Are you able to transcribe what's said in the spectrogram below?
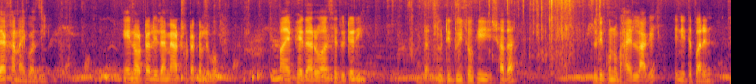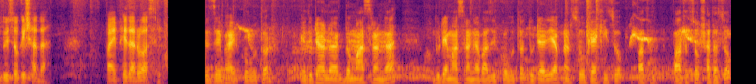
দেখা নাই বাজি। এই নটা নিলে আমি আটশো টাকা নেব। পায়ে ফেদারও আছে দুটারই দুটি দুই চোখই সাদা। যদি কোনো ভাইয়ের লাগে নিতে পারেন। দুই চোখই সাদা। পায়ে ফেদারও আছে। যে ভাইয়ের কবুতর এই দুটা হলো একদম মাছরাঙ্গা দুটাই মাছরাঙ্গা বাজির কবুতর। দুটারই আপনার চোখ একই চোখ, পাথর চোখ, সাদা চোখ।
